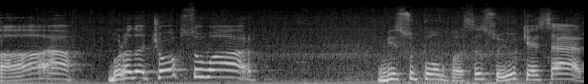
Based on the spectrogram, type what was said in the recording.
Aa, burada çok su var. Bir su pompası suyu keser.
